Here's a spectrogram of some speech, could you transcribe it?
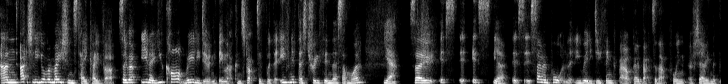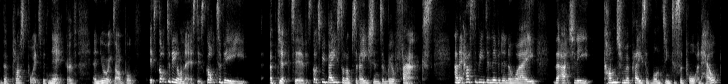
and actually, your emotions take over. So, uh, you know, you can't really do anything that constructive with it, even if there's truth in there somewhere. Yeah. So it's it, it's yeah it's it's so important that you really do think about going back to that point of sharing the, the plus points with Nick of and your example it's got to be honest it's got to be objective it's got to be based on observations and real facts and it has to be delivered in a way that actually comes from a place of wanting to support and help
